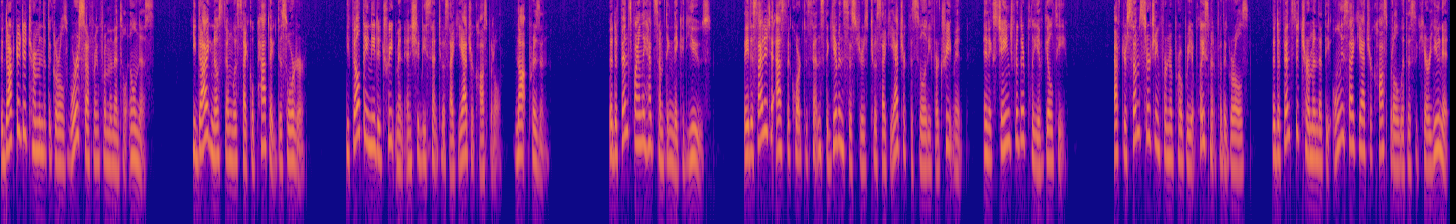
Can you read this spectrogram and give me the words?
The doctor determined that the girls were suffering from a mental illness. He diagnosed them with psychopathic disorder, he felt they needed treatment and should be sent to a psychiatric hospital, not prison. The defense finally had something they could use. They decided to ask the court to sentence the Gibbons sisters to a psychiatric facility for treatment in exchange for their plea of guilty. After some searching for an appropriate placement for the girls, the defense determined that the only psychiatric hospital with a secure unit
